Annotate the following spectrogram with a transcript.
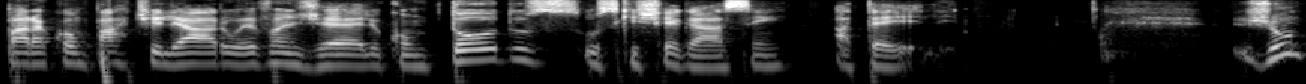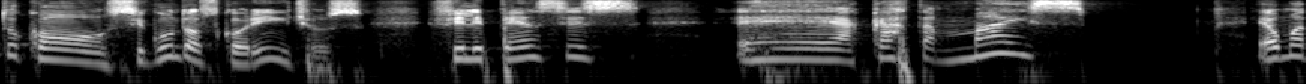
para compartilhar o evangelho com todos os que chegassem até ele. Junto com 2 aos Coríntios, Filipenses é a carta mais é, uma,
